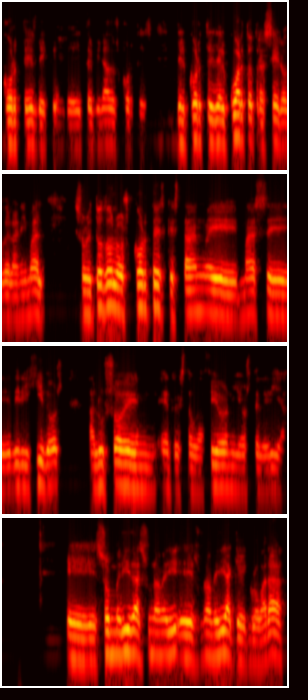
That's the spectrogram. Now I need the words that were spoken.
cortes, de, determinados cortes, del corte del cuarto trasero del animal, sobre todo los cortes que están eh, más eh, dirigidos al uso en, restauración y hostelería. Eh, son medidas, es una medida que englobará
